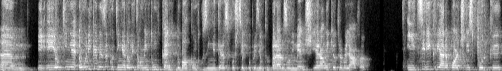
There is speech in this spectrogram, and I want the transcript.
Um, e, e, eu tinha, a única mesa que eu tinha era literalmente um canto do balcão de cozinha que era suposto ser para, por exemplo, preparar os alimentos e era ali que eu trabalhava. E decidi criar a Português porque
